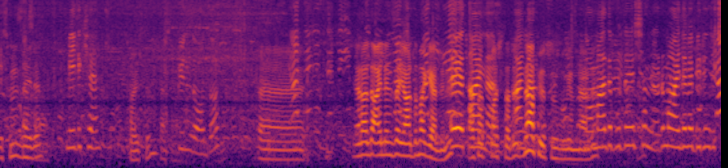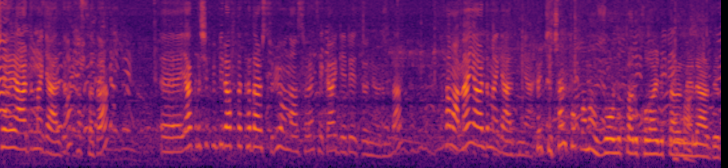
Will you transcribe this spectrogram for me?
İsminiz neydi? Melike Kayıtın. Gündoğdu. Ee, herhalde ailenize yardıma geldiniz. Evet, Hasat aynen, başladı. aynen. Ne yapıyorsunuz bugünlerde? Normalde burada yaşamıyorum. Aileme birinci çaya yardıma geldim hasada. Ee, yaklaşık bir, bir hafta kadar sürüyor. Ondan sonra tekrar geri dönüyorum ben. Tamamen yardıma geldim yani. Peki çay toplamanın zorlukları, kolaylıkları nelerdir?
